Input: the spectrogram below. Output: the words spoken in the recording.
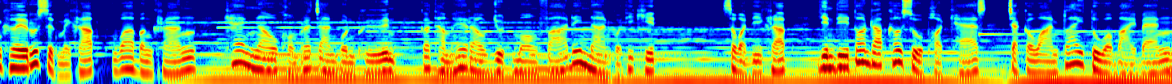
ุณเคยรู้สึกไหมครับ ว่าบางครั้งแค่เงาของพระจันทร์บนพื้น ก็ทำให้เราหยุดมองฟ้าได้นานกว่าที่คิด สวัสดีครับ ยินดีต้อนรับเข้าสู่พอดแคสต์จักรวาลใกล้ตัวบายแบงค์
